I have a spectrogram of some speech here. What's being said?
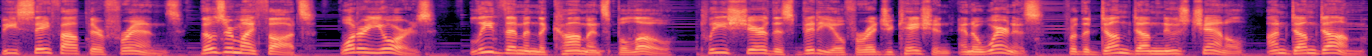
Be safe out there, friends. Those are my thoughts. What are yours? Leave them in the comments below. Please share this video for education and awareness. For the Dumb Dumb News channel, I'm Dumb Dumb.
